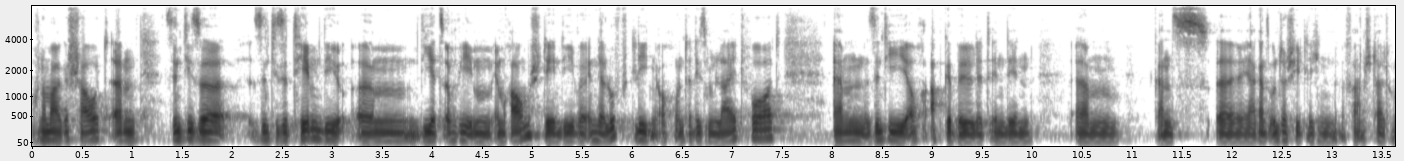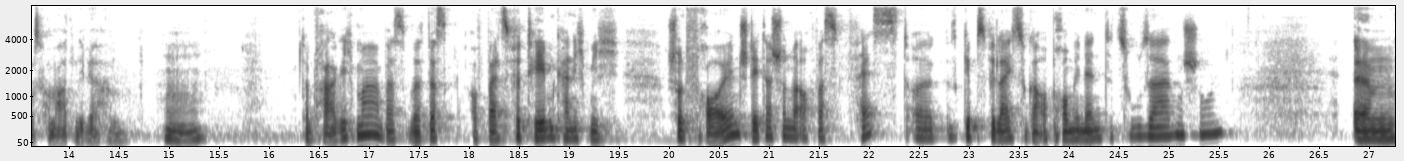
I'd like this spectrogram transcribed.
auch nochmal geschaut, ähm, sind diese, sind diese Themen, die, ähm, die jetzt irgendwie im, im Raum stehen, die in der Luft liegen, auch unter diesem Leitwort, ähm, sind die auch abgebildet in den ähm, ganz, äh, ja, ganz unterschiedlichen Veranstaltungsformaten, die wir haben. Mhm. Dann frage ich mal, was, was das, auf was für Themen kann ich mich schon freuen? Steht da schon auch was fest? Äh, Gibt es vielleicht sogar auch prominente Zusagen schon? Ähm,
